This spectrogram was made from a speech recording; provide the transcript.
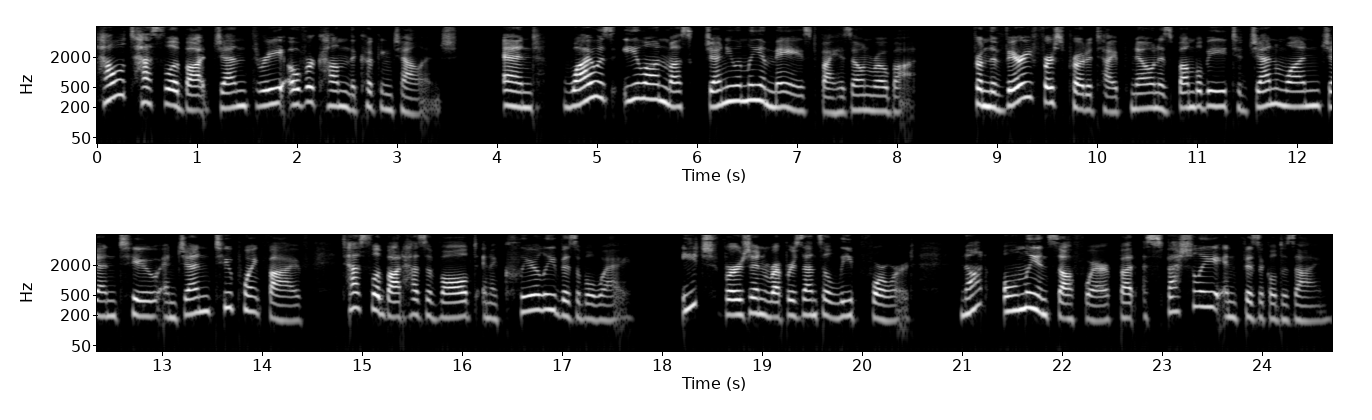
how will Tesla bot Gen 3 overcome the cooking challenge? And why was Elon Musk genuinely amazed by his own robot? From the very first prototype known as Bumblebee to Gen 1, Gen 2, and Gen 2.5, Tesla Bot has evolved in a clearly visible way. Each version represents a leap forward, not only in software, but especially in physical design.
